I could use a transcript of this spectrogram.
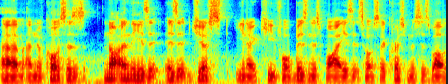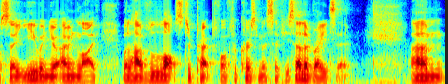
Um, and of course, as not only is it is it just you know Q4 business wise, it's also Christmas as well. So you in your own life will have lots to prep for for Christmas if you celebrate it. Um,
